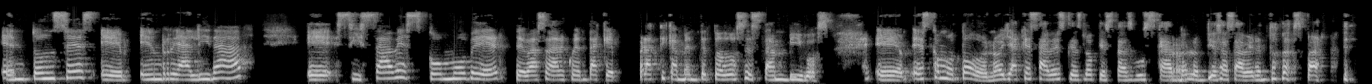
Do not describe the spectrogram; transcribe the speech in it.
Entonces, en realidad, eh, si sabes cómo ver, te vas a dar cuenta que prácticamente todos están vivos. Eh, es como todo, ¿no? Ya que sabes qué es lo que estás buscando, lo empiezas a ver en todas partes,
